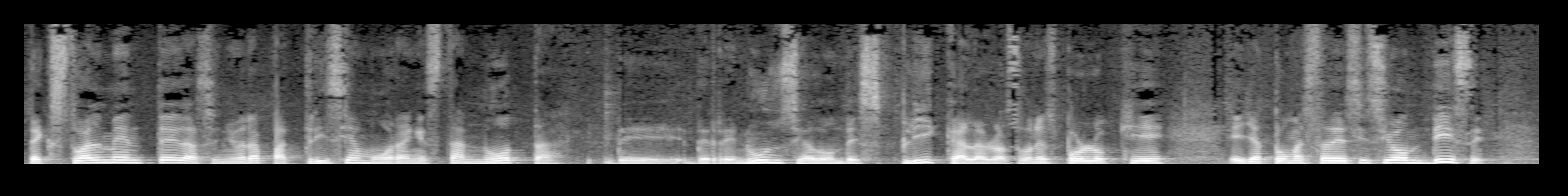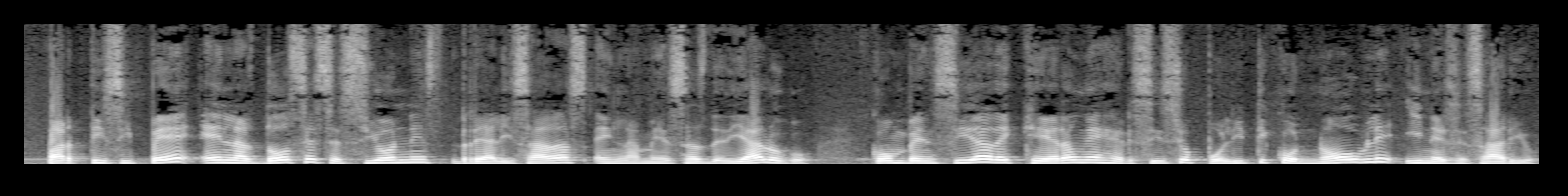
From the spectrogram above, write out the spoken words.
Textualmente, la señora Patricia Mora en esta nota de, renuncia donde explica las razones por lo que ella toma esta decisión, dice, Participé en las 12 sesiones realizadas en las mesas de diálogo, convencida de que era un ejercicio político noble y necesario,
